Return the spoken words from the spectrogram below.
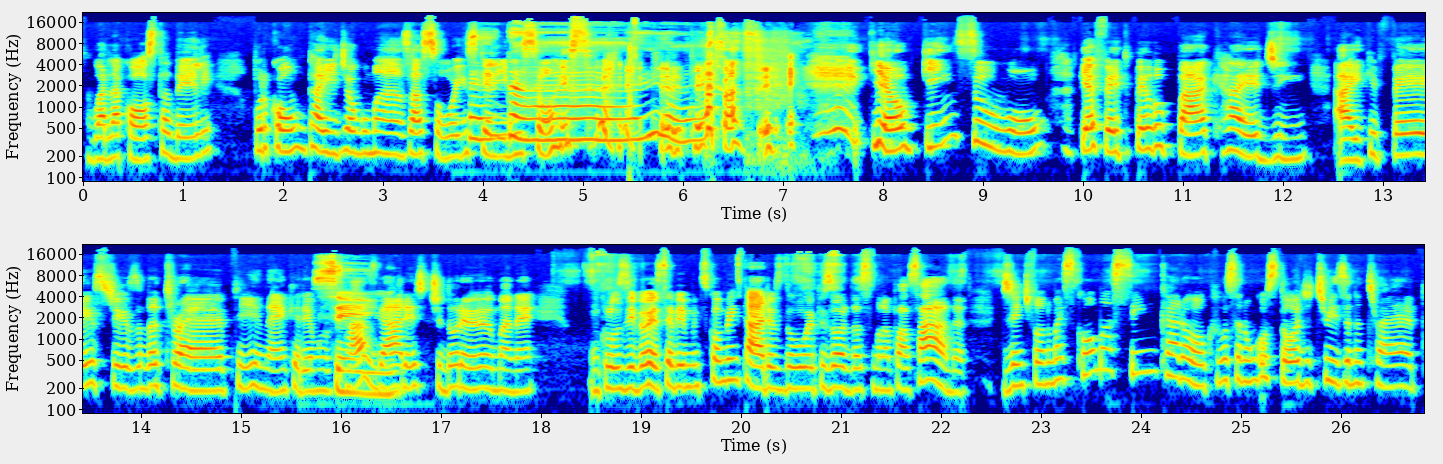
guarda-costa dele por conta aí de algumas ações que ele, missões que ele tem que fazer, que é o Kim Soo-won, que é feito pelo Park Hae-jin, aí que fez Tears in the Trap, né? Queremos Sim. rasgar este dorama, né? Inclusive, eu recebi muitos comentários do episódio da semana passada de gente falando, mas como assim, Carol, que você não gostou de Trees in a Trap?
